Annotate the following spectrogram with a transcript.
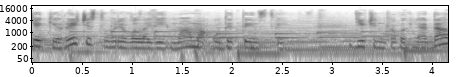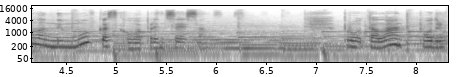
які речі створювала їй мама у дитинстві. Дівчинка виглядала немов казкова принцеса. Про талант подруг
